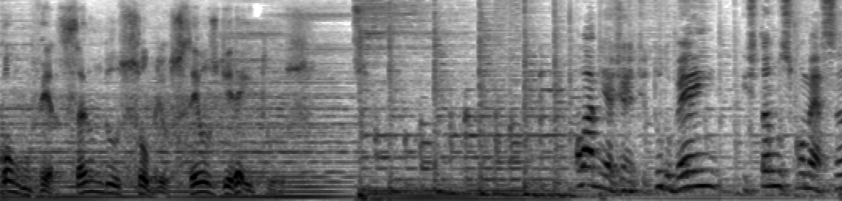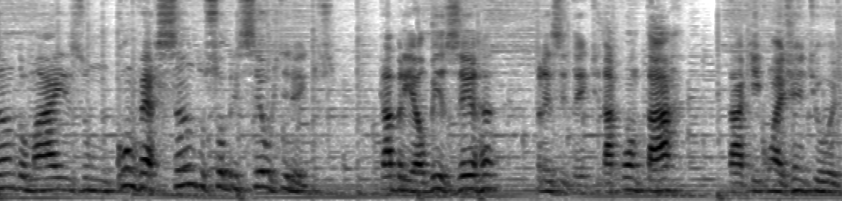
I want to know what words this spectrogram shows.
Conversando sobre os seus direitos. Olá, minha gente, tudo bem? Estamos começando mais um Conversando sobre seus direitos. Gabriel Bezerra, presidente da Contar, está aqui com a gente hoje.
